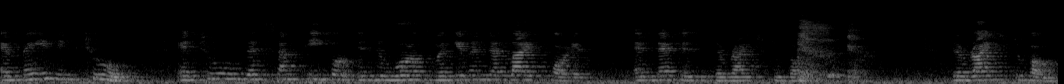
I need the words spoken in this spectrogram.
amazing tool, a tool that some people in the world were given their life for it, and that is the right to vote. the right to vote.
